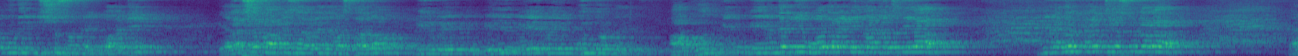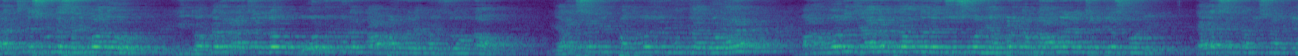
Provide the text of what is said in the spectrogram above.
మూడు ఇష్యూస్ ఉంటాయి. ఒకటి ఎలక్షన్ ఆఫీసర్ ఎవరైతే వస్తారో మీరు వెళ్ళి వేయబోయే బూత్ ఉంటుంది. ఆ బూత్కి మీరందరినీ ఓటర్ ఐడి కార్డు వచ్చినాయా? మీరందరూ కలెక్ట్ చేసుకున్నారా? కలెక్ట్ చేసుకుంటే సరిపోదు. ఈ దొంగల రాజ్యంలో ఓటు కూడా కాపాడుకునే పరిస్థితిలో ఉన్నాం. ఎలక్షన్కి పది రోజుల ముందే కూడా మన ఓటు జాగ్రత్తగా ఉందో చూసుకోండి. ఎప్పటికప్పుడు ఆన్లైన్ చెక్ చేసుకోండి. ఎలక్షన్ కమిషన్ అడిగే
